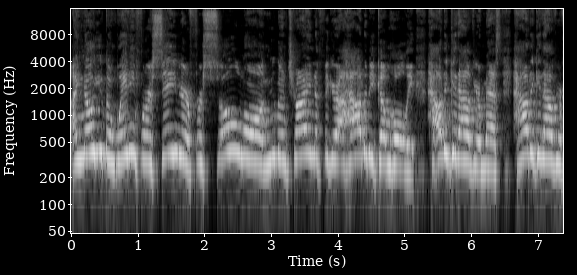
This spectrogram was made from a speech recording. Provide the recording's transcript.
I know you've been waiting for a savior for so long. You've been trying to figure out how to become holy, how to get out of your mess, how to get out of your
